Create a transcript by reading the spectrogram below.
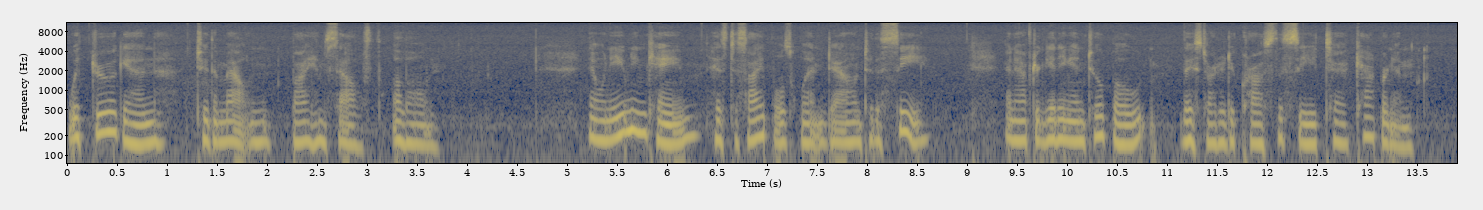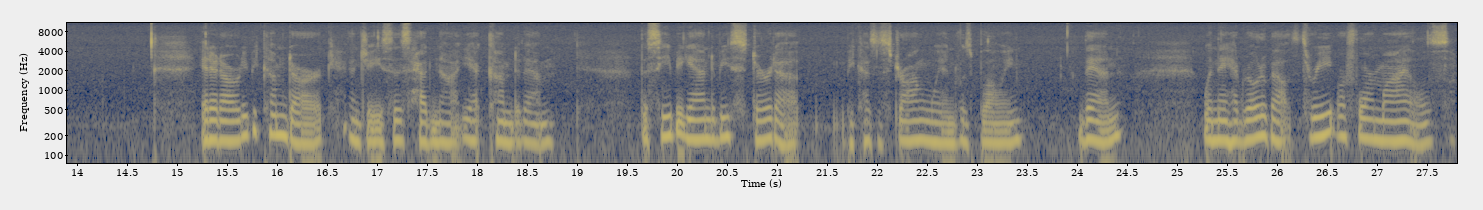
withdrew again to the mountain by himself alone. Now, when evening came, his disciples went down to the sea, and after getting into a boat, they started to cross the sea to Capernaum. It had already become dark, and Jesus had not yet come to them. The sea began to be stirred up because a strong wind was blowing. Then, when they had rowed about three or four miles,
